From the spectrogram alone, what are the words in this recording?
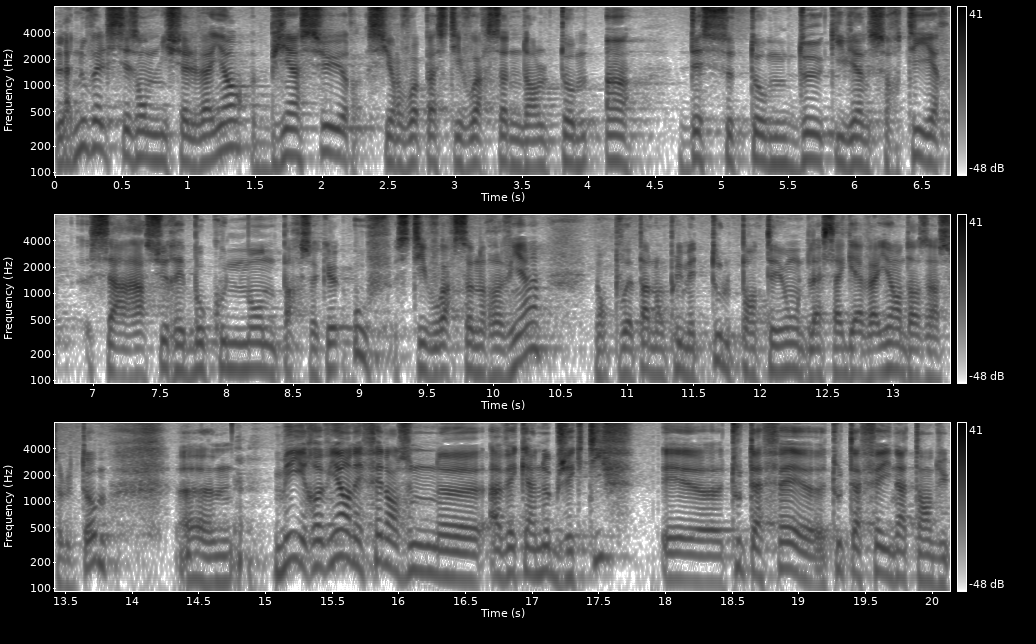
la nouvelle saison de Michel Vaillant, bien sûr, si on ne voit pas Steve Warson dans le tome 1, dès ce tome 2 qui vient de sortir, ça a rassuré beaucoup de monde parce que, ouf, Steve Warson revient. On ne pouvait pas non plus mettre tout le panthéon de la saga Vaillant dans un seul tome. Euh, mais il revient en effet dans une, euh, avec un objectif et, euh, tout, à fait, tout à fait inattendu.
